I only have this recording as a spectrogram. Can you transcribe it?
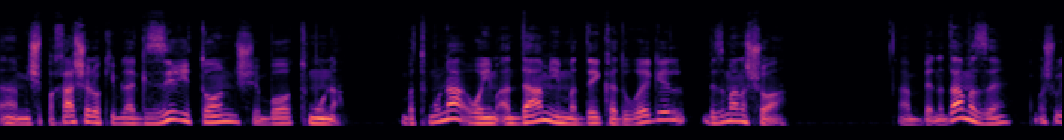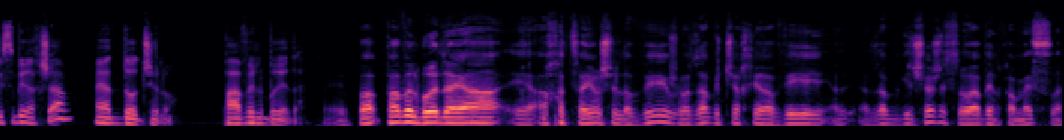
המשפחה שלו קיבלה גזיר עיתון שבו תמונה. בתמונה רואים אדם עם מדי כדורגל בזמן השואה. הבן אדם הזה, כמו שהוא הסביר עכשיו, היה דוד שלו, פאבל ברדה. פאבל ברדה היה אה, אח הצעיר של אבי, כשהוא עזב את צ'כיה, אבי עזב בגיל 16, הוא היה בן 15.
